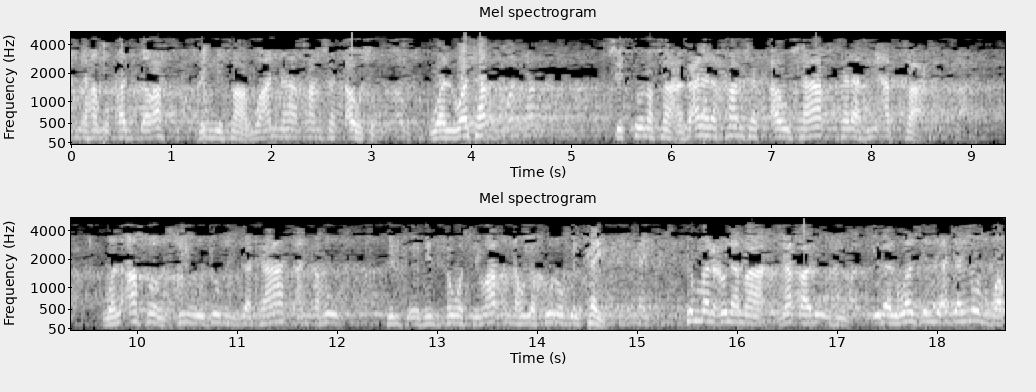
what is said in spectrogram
أنها مقدرة بالنصاب وأنها خمسة أوسق والوسق ستون صاعا فعلى خمسة أوساق ثلاثمائة صاع. والأصل في وجوب الزكاة أنه في الحبوب والثمار أنه يكون بالكيل ثم العلماء نقلوه إلى الوزن لأجل أن يضبط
